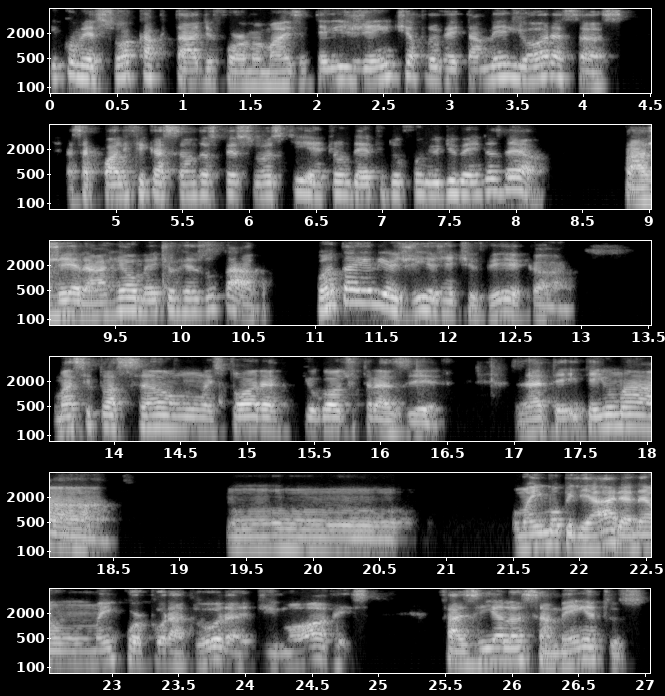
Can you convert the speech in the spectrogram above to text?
e começou a captar de forma mais inteligente e aproveitar melhor essas, essa qualificação das pessoas que entram dentro do funil de vendas dela, para gerar realmente o resultado. Quanta energia a gente vê, cara, uma situação, uma história que eu gosto de trazer. Né? Tem, tem uma, um, uma imobiliária, né? uma incorporadora de imóveis, fazia lançamentos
